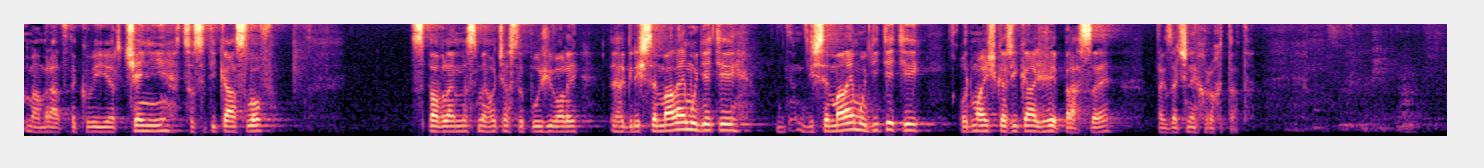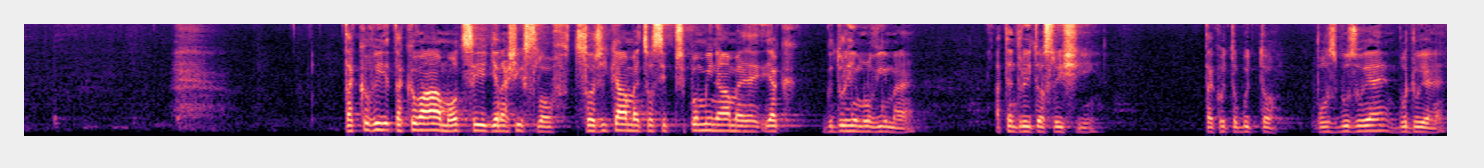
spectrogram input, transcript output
mám rád takové rčení, co se týká slov. S Pavlem jsme ho často používali. Když se malému děti, když se malému dítěti od malička říká, že je prase, tak začne chrochtat. Takový, taková moc je našich slov, co říkáme, co si připomínáme, jak k druhým mluvíme a ten druhý to slyší, tak ho to buď to pouzbuzuje, buduje,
